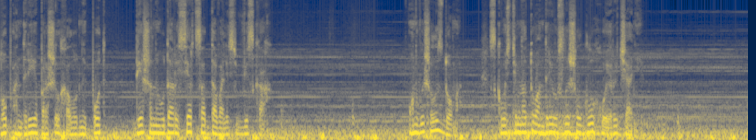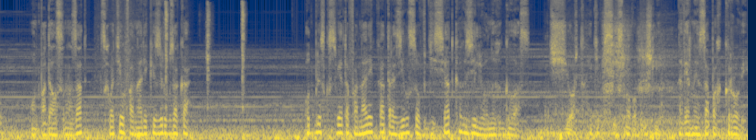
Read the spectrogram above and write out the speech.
Лоб Андрея прошил холодный пот, бешеные удары сердца отдавались в висках. Он вышел из дома. Сквозь темноту Андрей услышал глухое рычание. Он подался назад, схватил фонарик из рюкзака. Отблеск света фонарика отразился в десятках зеленых глаз. Черт, эти псы снова пришли. Наверное, запах крови.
